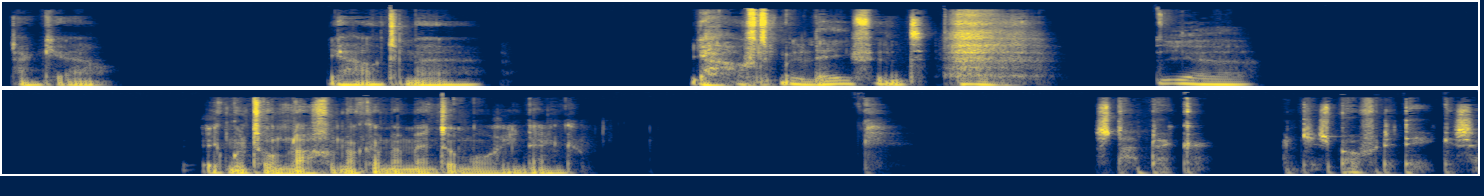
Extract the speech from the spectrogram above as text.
Dankjewel. Je houdt me... Je houdt me levend. Ja. Ik moet erom lachen omdat ik aan Memento Mori denk. Staat lekker. Handjes boven de dekens.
